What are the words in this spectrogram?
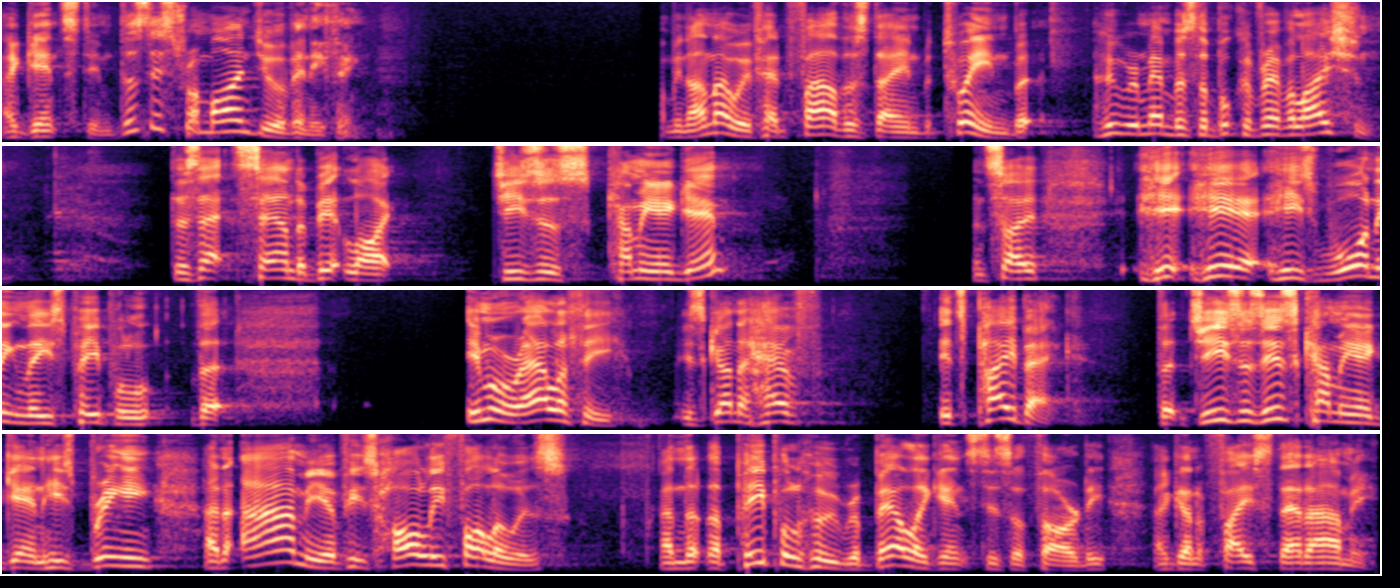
against him. Does this remind you of anything? I mean, I know we've had Father's Day in between, but who remembers the book of Revelation? Does that sound a bit like Jesus coming again? And so here he's warning these people that immorality is going to have its payback, that Jesus is coming again. He's bringing an army of his holy followers, and that the people who rebel against his authority are going to face that army.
